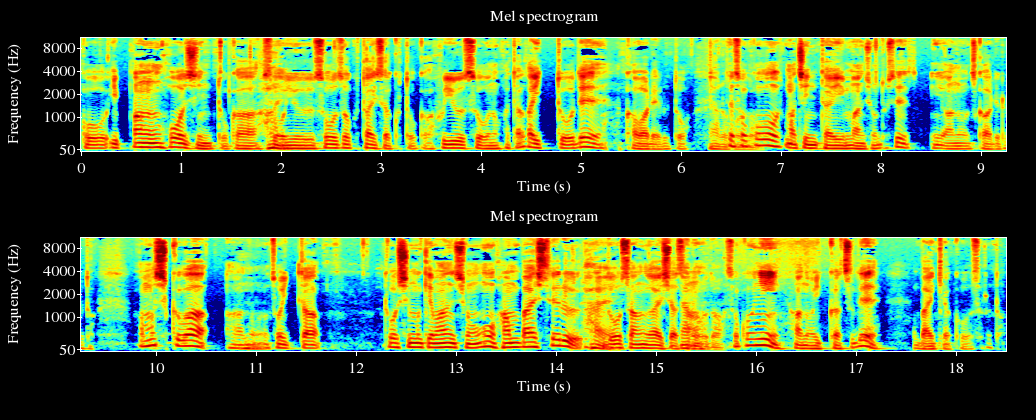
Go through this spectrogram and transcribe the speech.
こう一般法人とか、そういう相続対策とか、富裕層の方が一棟で買われると、でそこをまあ賃貸マンションとしてあの使われると、もしくはあの、うん、そういった投資向けマンションを販売してい。る不動産会社さん、はい、そこにあの一括で売却をすると。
